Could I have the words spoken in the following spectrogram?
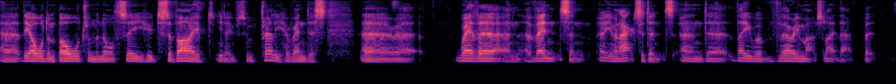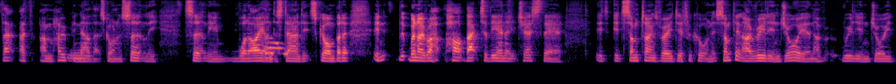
uh, the old and bold from the North Sea, who'd survived, you know, some fairly horrendous uh, uh, weather and events and even accidents, and uh, they were very much like that. But that I am hoping now mm. that's gone, and certainly, certainly in what I understand, it's gone. But uh, in, when I hark back to the NHS, there, it, it's sometimes very difficult, and it's something I really enjoy, and I've really enjoyed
